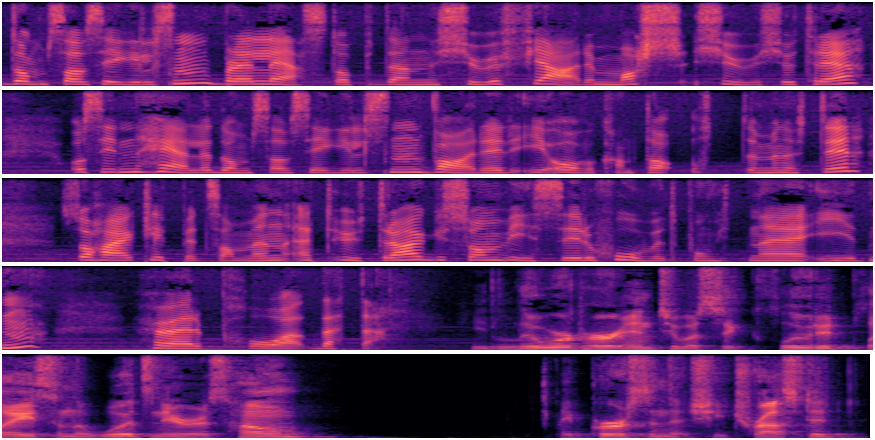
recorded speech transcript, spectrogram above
Domsavsigelsen ble lest opp den 24. mars 2023, og siden hele domsavsigelsen varer i overkant av åtte minutter, så har jeg klippet sammen et utdrag som viser hovedpunktene i den. Hør på dette. He lured her into a secluded place in the woods near his home. A person that she trusted,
